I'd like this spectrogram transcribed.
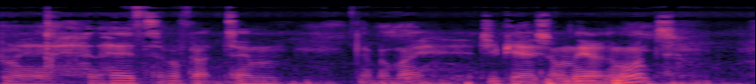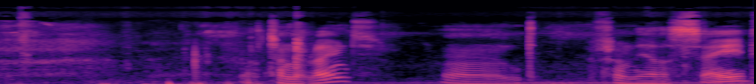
Uh, the head we've got um, I've got my GPS on there at the moment. I'll turn it round and from the other side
